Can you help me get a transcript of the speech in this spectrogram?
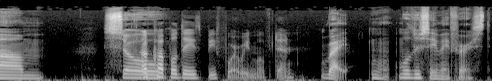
Um, so A couple days before we moved in. Right. Well, We'll just say May 1st.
